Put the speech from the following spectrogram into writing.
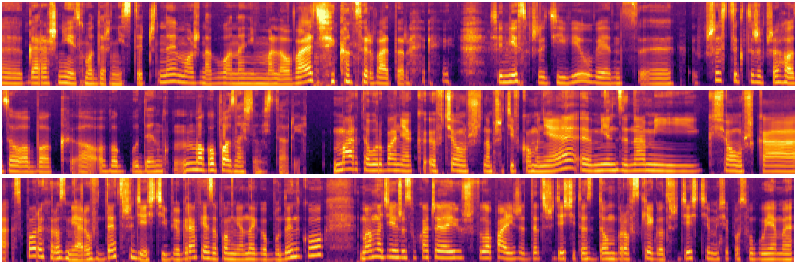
Y, Garaż nie jest modernistyczny, można było na nim malować. Konserwator się nie sprzeciwił, więc y, wszyscy, którzy przechodzą obok, obok budynku, mogą poznać tę historię. Marta Urbaniak wciąż naprzeciwko mnie. Między nami książka sporych rozmiarów D30, biografia zapomnianego budynku. Mam nadzieję, że słuchacze już wyłapali, że D30 to jest Dąbrowskiego 30. My się posługujemy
